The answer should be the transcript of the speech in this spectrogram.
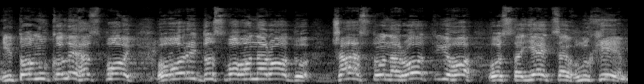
І тому, коли Господь говорить до свого народу, часто народ його остається глухим.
